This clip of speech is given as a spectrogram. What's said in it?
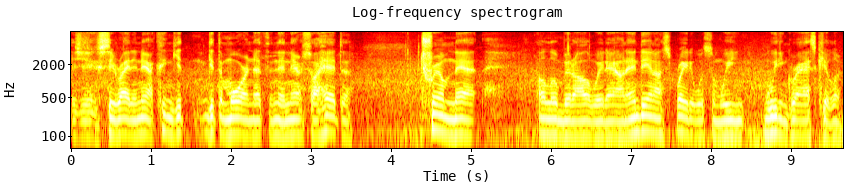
as you can see right in there, I couldn't get get the mower or nothing in there, so I had to trim that a little bit all the way down, and then I sprayed it with some weed, weed and grass killer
